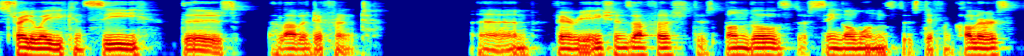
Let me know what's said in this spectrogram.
straight away you can see there's a lot of different um, variations of it. There's bundles, there's single ones, there's different colors.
